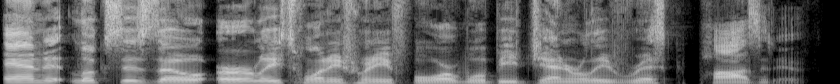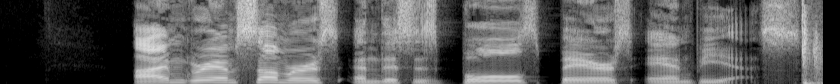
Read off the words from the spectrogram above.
and it looks as though early 2024 will be generally risk positive. I'm Graham Summers, and this is Bulls, Bears, and BS.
